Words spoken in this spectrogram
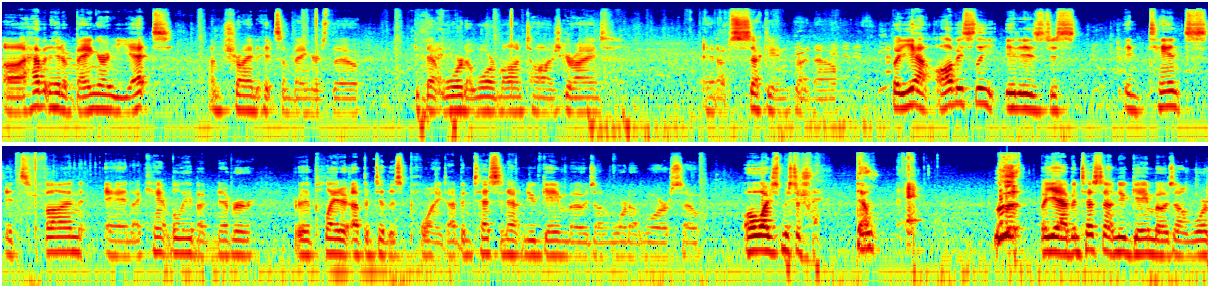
Uh, I haven't hit a banger yet. I'm trying to hit some bangers though. Get that war to war montage grind. And I'm sucking right now. But yeah, obviously it is just intense, it's fun, and I can't believe I've never really played it up until this point. I've been testing out new game modes on War War, so... Oh, I just missed a... But yeah, I've been testing out new game modes on War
